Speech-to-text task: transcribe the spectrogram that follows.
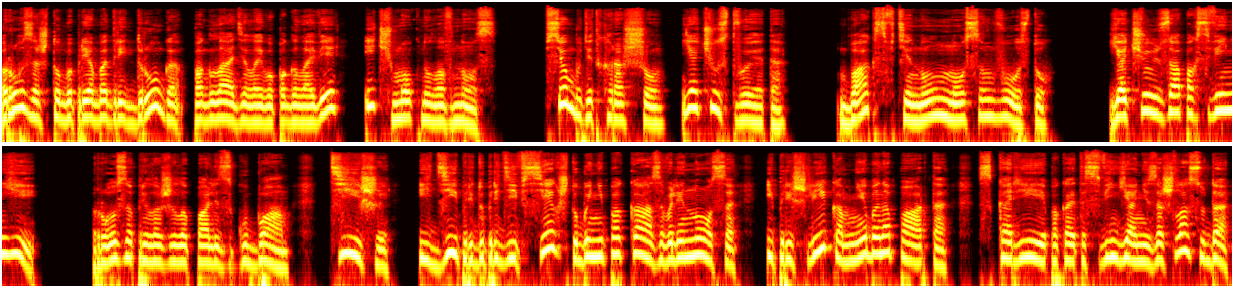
Роза, чтобы приободрить друга, погладила его по голове и чмокнула в нос. «Все будет хорошо, я чувствую это». Бакс втянул носом воздух. «Я чую запах свиньи!» Роза приложила палец к губам. «Тише! Иди предупреди всех, чтобы не показывали носа, и пришли ко мне Бонапарта. Скорее, пока эта свинья не зашла сюда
